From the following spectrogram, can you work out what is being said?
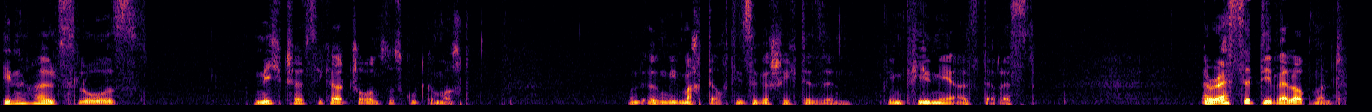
inhaltslos. Nicht Jessica Jones ist gut gemacht. Und irgendwie macht auch diese Geschichte Sinn. Ihm viel mehr als der Rest. Arrested Development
